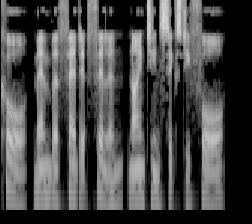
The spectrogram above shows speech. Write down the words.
Core, member Fedot Filin 1964,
